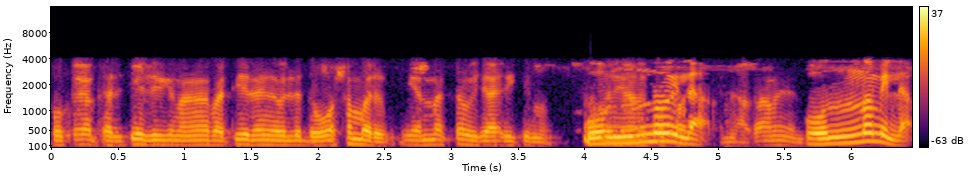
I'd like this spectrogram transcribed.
പൊതുവെ ധരിച്ചു വെച്ചിരിക്കുന്ന അങ്ങനെ പറ്റിയില്ലെങ്കിൽ വലിയ ദോഷം വരും എന്നൊക്കെ വിചാരിക്കുന്നു. ഒന്നുമില്ല. ഒന്നുമില്ല.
